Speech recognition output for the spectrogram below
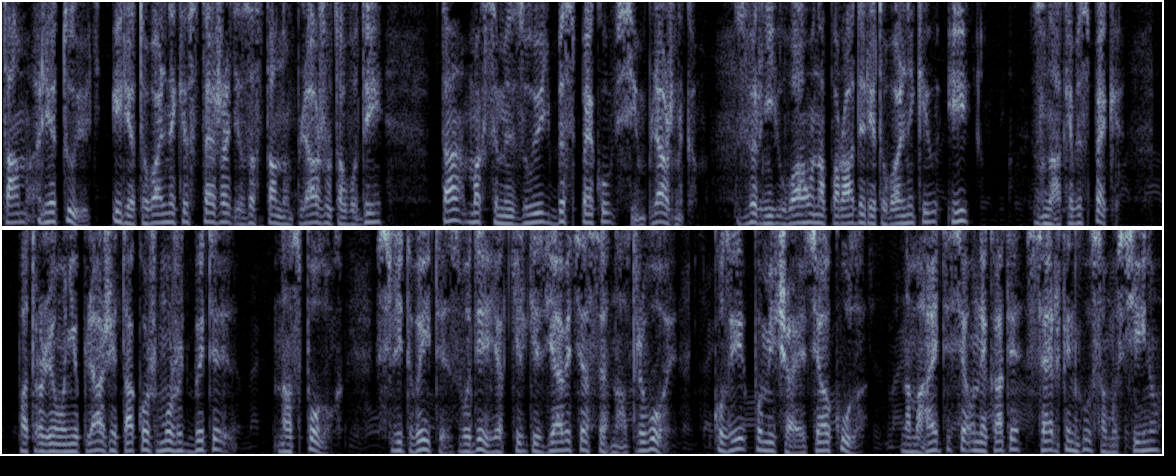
там рятують, і рятувальники стежать за станом пляжу та води та максимізують безпеку всім пляжникам. Зверніть увагу на поради рятувальників і знаки безпеки. Патрульовані пляжі також можуть бити на сполох. Слід вийти з води, як тільки з'явиться сигнал тривоги, коли помічається акула. Намагайтеся уникати серфінгу самостійно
